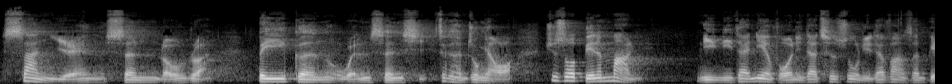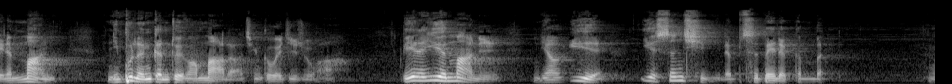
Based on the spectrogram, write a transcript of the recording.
善言生柔软，悲根闻生喜。这个很重要哦。就是说，别人骂你，你你在念佛，你在吃素，你在放生，别人骂你，你不能跟对方骂的，请各位记住啊！别人越骂你，你要越越升起你的慈悲的根本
